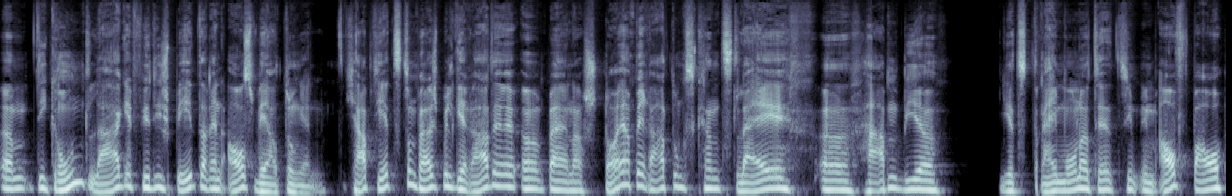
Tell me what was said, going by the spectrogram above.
ähm, die Grundlage für die späteren Auswertungen. Ich habe jetzt zum Beispiel gerade äh, bei einer Steuerberatungskanzlei äh, haben wir jetzt drei Monate im Aufbau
